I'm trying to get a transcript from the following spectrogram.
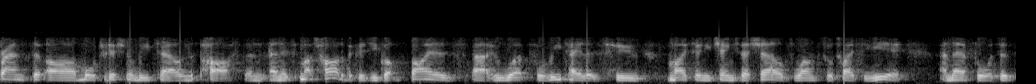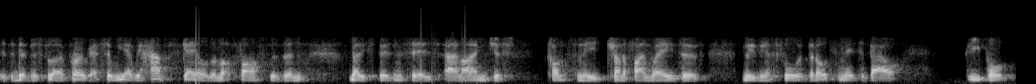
brands that are more traditional retail in the past, and, and it's much harder because you've got buyers uh, who work for retailers who might only change their shelves once or twice a year and therefore it's a, it's a bit of a slower progress. So yeah, we have scaled a lot faster than most businesses, and I'm just constantly trying to find ways of moving us forward. But ultimately, it's about people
